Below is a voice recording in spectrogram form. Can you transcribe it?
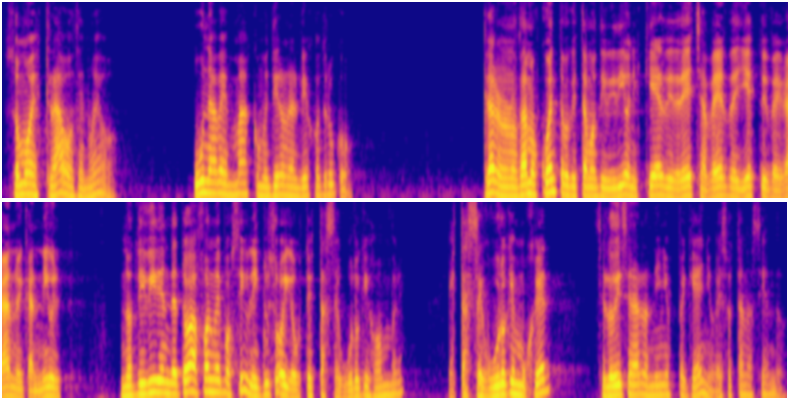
Somos esclavos de nuevo. Una vez más cometieron el viejo truco. Claro, no nos damos cuenta porque estamos divididos en izquierda y derecha, verde y esto y vegano y carnívoro. Nos dividen de toda forma posible. Incluso, oiga, ¿usted está seguro que es hombre? ¿Está seguro que es mujer? Se lo dicen a los niños pequeños. Eso están haciendo.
